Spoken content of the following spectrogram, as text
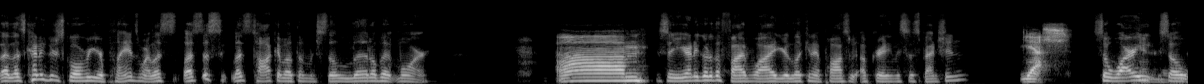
let, let's kind of just go over your plans more. Let's let's just let's talk about them just a little bit more. Um. So you're gonna go to the five wide. You're looking at possibly upgrading the suspension. Yes. So why are you so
